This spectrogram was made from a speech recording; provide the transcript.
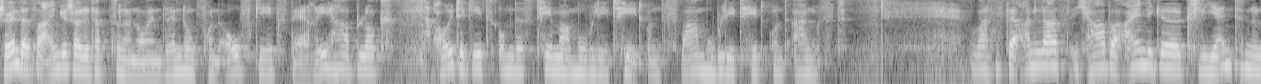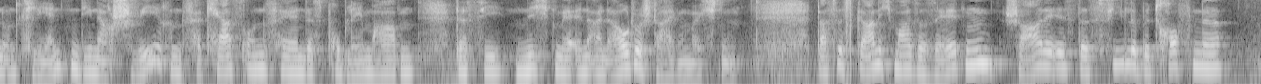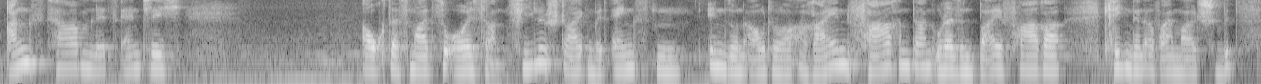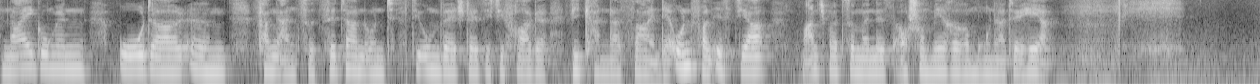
Schön, dass ihr eingeschaltet habt zu einer neuen Sendung von Auf geht's, der Reha-Blog. Heute geht es um das Thema Mobilität und zwar Mobilität und Angst. Was ist der Anlass? Ich habe einige Klientinnen und Klienten, die nach schweren Verkehrsunfällen das Problem haben, dass sie nicht mehr in ein Auto steigen möchten. Das ist gar nicht mal so selten. Schade ist, dass viele Betroffene Angst haben, letztendlich auch das mal zu äußern. Viele steigen mit Ängsten in so ein Auto rein, fahren dann oder sind Beifahrer, kriegen dann auf einmal Schwitzneigungen oder ähm, fangen an zu zittern und die Umwelt stellt sich die Frage, wie kann das sein? Der Unfall ist ja manchmal zumindest auch schon mehrere Monate her.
